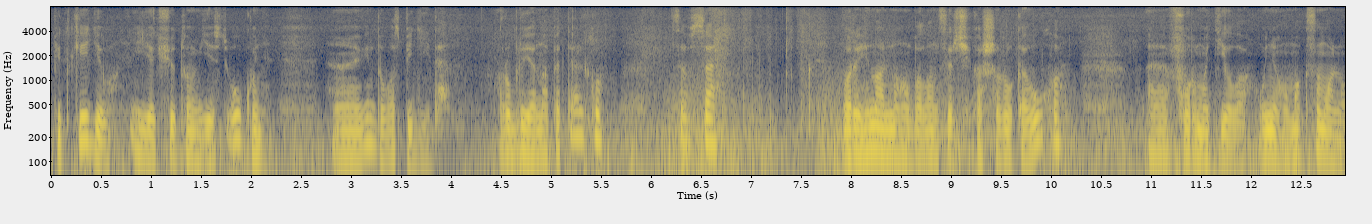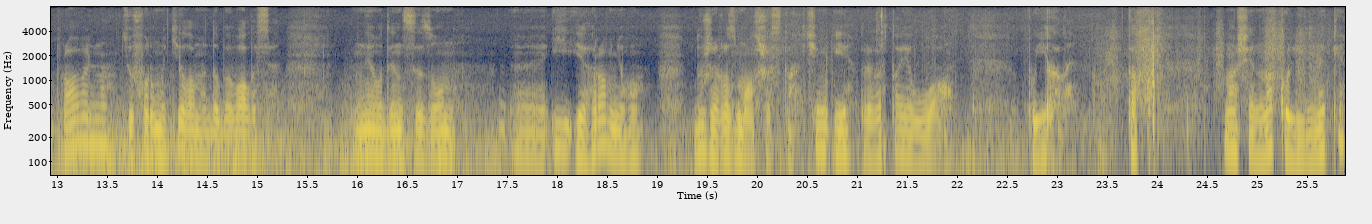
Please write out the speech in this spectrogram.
підкидів, і якщо там є окунь, е, він до вас підійде. Роблю я на петельку. Це все. В оригінального балансирчика широке вухо. Е, Форма тіла у нього максимально правильна. Цю форму тіла ми добивалися не один сезон. Е, І ігра в нього дуже розмашиста, чим і привертає увагу. Поїхали. Так, наші наколінники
